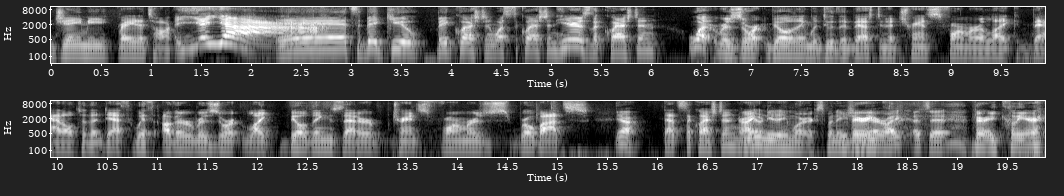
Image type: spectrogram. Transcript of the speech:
Jamie, ready to talk. Yeah, yeah. It's the big Q. Big question. What's the question? Here's the question. What resort building would do the best in a transformer like battle to the death with other resort like buildings that are transformers, robots? Yeah. That's the question, right? We don't need any more explanation Very- there, right? That's it. Very clear.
